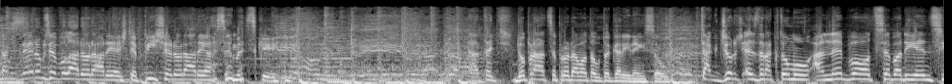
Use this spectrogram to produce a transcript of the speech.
Tak nejenom, že volá do rádia, ještě píše do rádia SMSky. A teď do práce prodávat auta, které nejsou. Tak George Ezra k tomu, a nebo třeba DNC.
